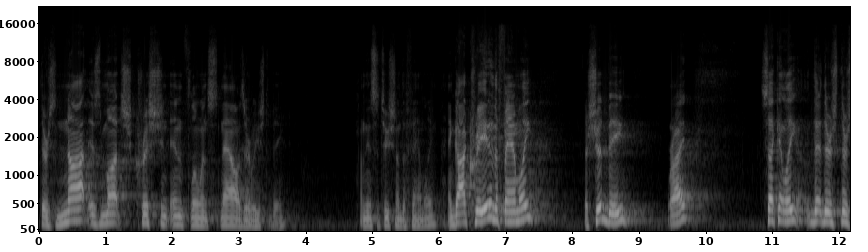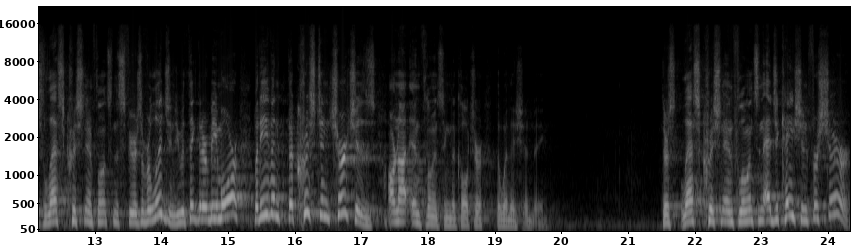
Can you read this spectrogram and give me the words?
There's not as much Christian influence now as there used to be on the institution of the family. And God created the family. There should be, right? Secondly, there's, there's less Christian influence in the spheres of religion. You would think there would be more, but even the Christian churches are not influencing the culture the way they should be. There's less Christian influence in education for sure,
